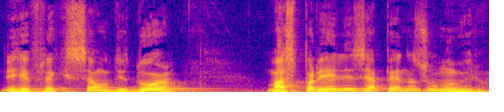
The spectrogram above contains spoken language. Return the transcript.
de reflexão, de dor, mas para eles é apenas um número.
